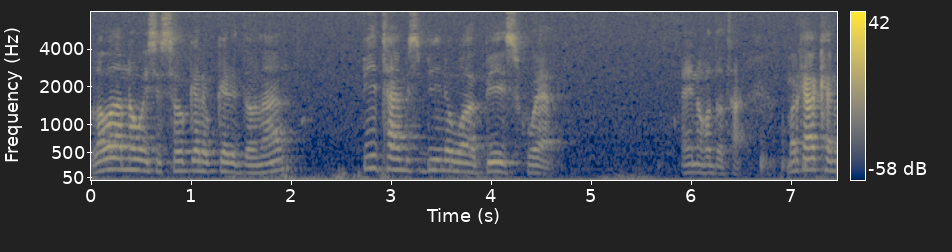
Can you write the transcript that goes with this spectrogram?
Labadana wayse soo garab geli doonaan b times b na waa b square. Ay noqon doontaa kani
